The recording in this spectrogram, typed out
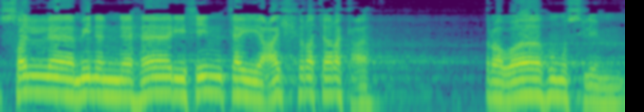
صلى من النهار ثنتي عشرة ركعة. رواه مسلم.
